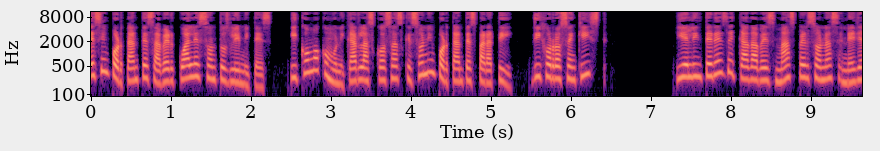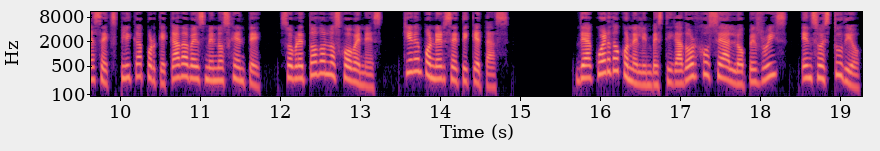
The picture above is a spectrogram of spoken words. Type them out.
Es importante saber cuáles son tus límites y cómo comunicar las cosas que son importantes para ti, dijo Rosenquist. Y el interés de cada vez más personas en ella se explica porque cada vez menos gente, sobre todo los jóvenes, quieren ponerse etiquetas. De acuerdo con el investigador José A. López Ruiz, en su estudio,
